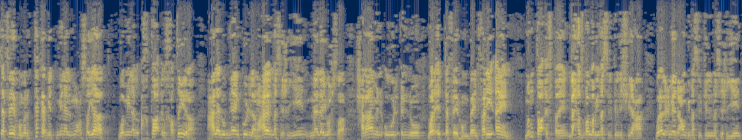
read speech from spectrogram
تفاهم ارتكبت من المعصيات ومن الأخطاء الخطيرة على لبنان كله وعلى المسيحيين ما لا يحصى. حرام نقول أنه ورقة تفاهم بين فريقين من طائفتين لا حزب الله بيمثل كل الشيعة ولا العماد عون بيمثل كل المسيحيين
